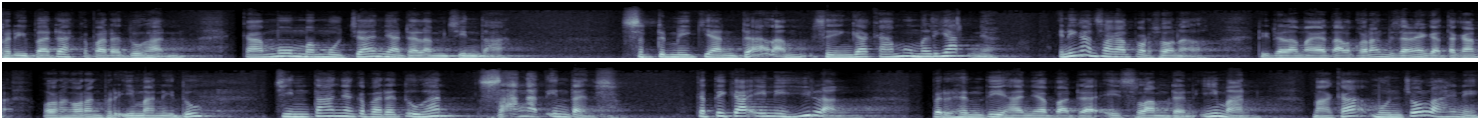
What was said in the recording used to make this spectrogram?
beribadah kepada Tuhan, kamu memujanya dalam cinta, sedemikian dalam sehingga kamu melihatnya. Ini kan sangat personal. Di dalam ayat Al-Quran misalnya dikatakan orang-orang beriman itu cintanya kepada Tuhan sangat intens. Ketika ini hilang, berhenti hanya pada Islam dan iman, maka muncullah ini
